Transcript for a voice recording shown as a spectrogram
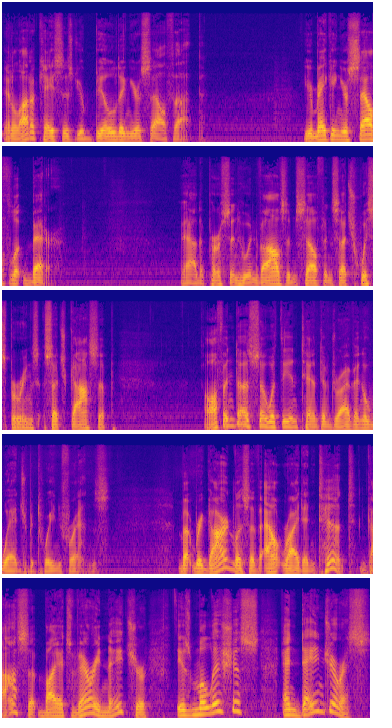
in a lot of cases, you're building yourself up. You're making yourself look better. Now, the person who involves himself in such whisperings, such gossip, often does so with the intent of driving a wedge between friends. But regardless of outright intent, gossip, by its very nature, is malicious and dangerous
